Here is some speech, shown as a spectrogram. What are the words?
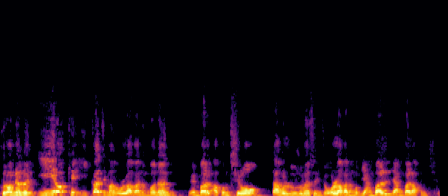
그러면은 이렇게 이까지만 올라가는 거는 왼발 앞꿈치로 땅을 누르면서 이제 올라가는 거 양발 양발 앞꿈치로.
